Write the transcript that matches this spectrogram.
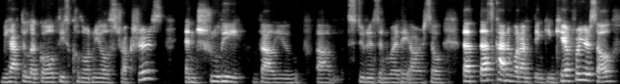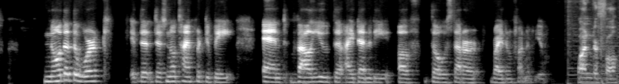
we have to let go of these colonial structures and truly value um, students and where they are. So that that's kind of what I'm thinking. Care for yourself, know that the work there's no time for debate and value the identity of those that are right in front of you. Wonderful.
